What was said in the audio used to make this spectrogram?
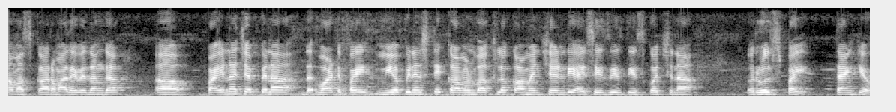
నమస్కారం. అదేవిధంగా పైన చెప్పిన వాటిపై మీ ఒపీనియన్స్ని కామెంట్ బాక్స్లో కామెంట్ చేయండి. ఐసీసీ తీసుకొచ్చిన రూల్స్పై థ్యాంక్ యూ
